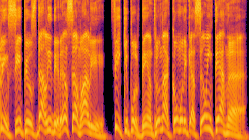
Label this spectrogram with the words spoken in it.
Princípios da Liderança Mali. Fique por dentro na comunicação interna.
